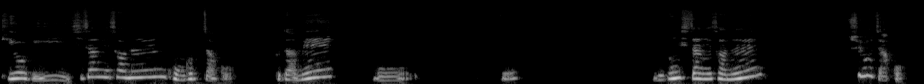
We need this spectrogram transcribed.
기업이 시장에서는 공급자고 그 다음에 뭐그 노동 시장에서는 수요자고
